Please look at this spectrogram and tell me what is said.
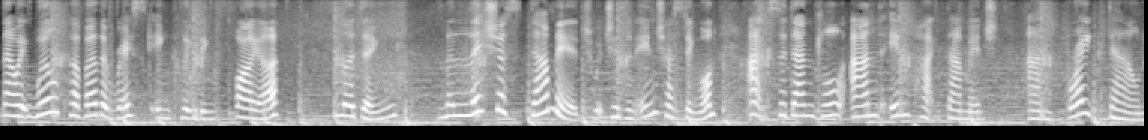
Now, it will cover the risk including fire, flooding, malicious damage, which is an interesting one, accidental and impact damage, and breakdown,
